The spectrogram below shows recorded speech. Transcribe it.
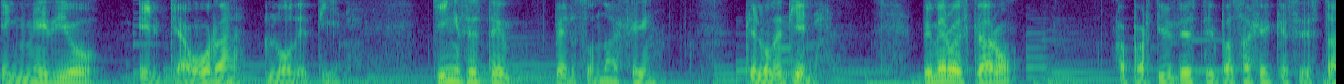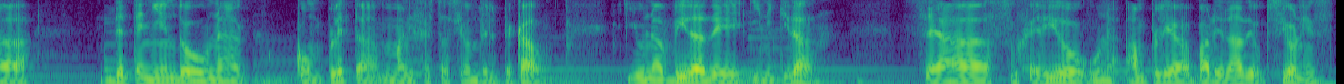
en medio el que ahora lo detiene. ¿Quién es este personaje que lo detiene? Primero es claro, a partir de este pasaje, que se está deteniendo una completa manifestación del pecado y una vida de iniquidad se ha sugerido una amplia variedad de opciones,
